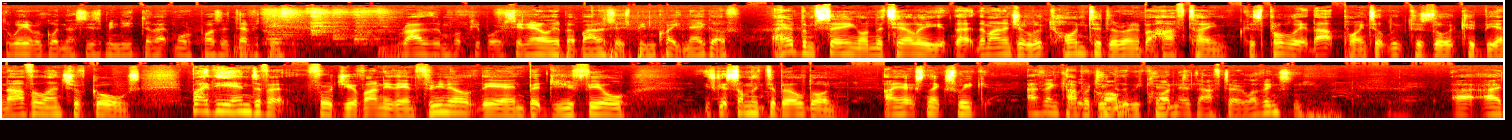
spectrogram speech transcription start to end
the way we're going this is we need a bit more positivity rather than what people were saying earlier about Barisic being quite negative. I heard them saying on the telly that the manager looked haunted around about half time because probably at that point it looked as though it could be an avalanche of goals. By the end of it, for Giovanni, then 3 0 at the end, but do you feel he's got something to build on? Ajax next week? I think Aberdeen at the weekend. haunted after Livingston. I, I,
